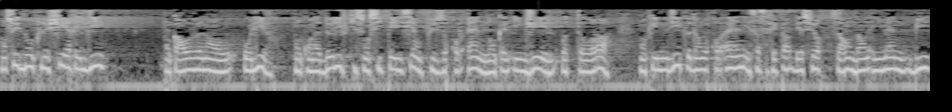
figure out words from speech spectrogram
Ensuite donc le shir il dit, donc en revenant au, livre, donc on a deux livres qui sont cités ici en plus du Coran, donc l'Injil ou Torah. Donc il nous dit que dans le Coran, et ça ça fait pas, bien sûr, ça rentre dans l'iman bi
